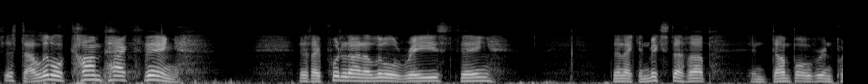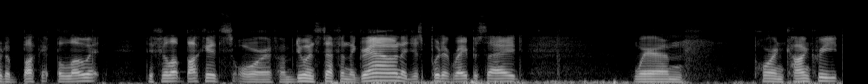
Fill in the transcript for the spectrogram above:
Just a little compact thing. If I put it on a little raised thing, then I can mix stuff up and dump over and put a bucket below it to fill up buckets or if I'm doing stuff in the ground I just put it right beside where I'm pouring concrete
